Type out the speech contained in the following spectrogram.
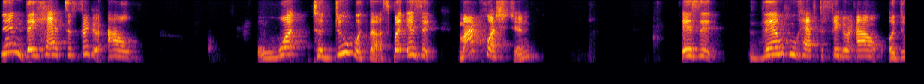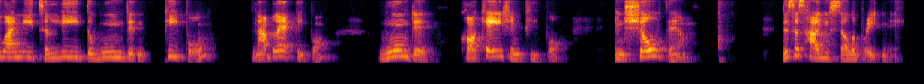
then they had to figure out what to do with us. But is it my question? Is it them who have to figure out, or do I need to lead the wounded people, not Black people, wounded Caucasian people, and show them this is how you celebrate me?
